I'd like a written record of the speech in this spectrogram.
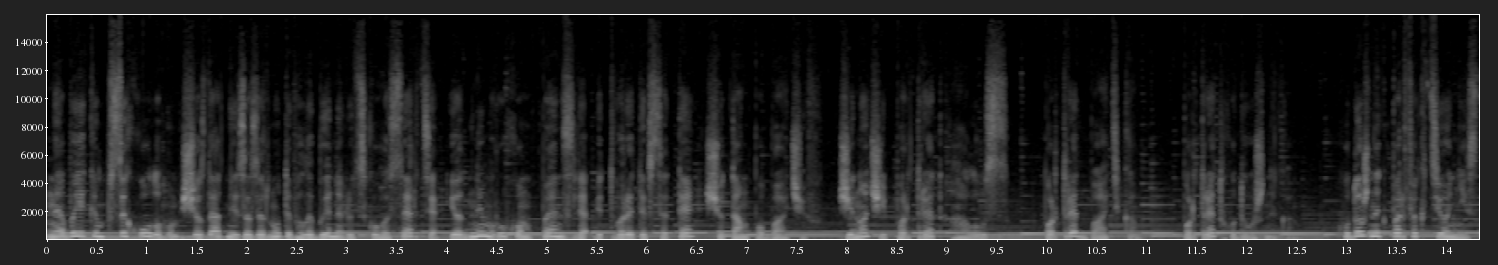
неабияким психологом, що здатний зазирнути в глибини людського серця і одним рухом пензля відтворити все те, що там побачив. Жіночий портрет галус, портрет батька, портрет художника. Художник-перфекціоніст,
